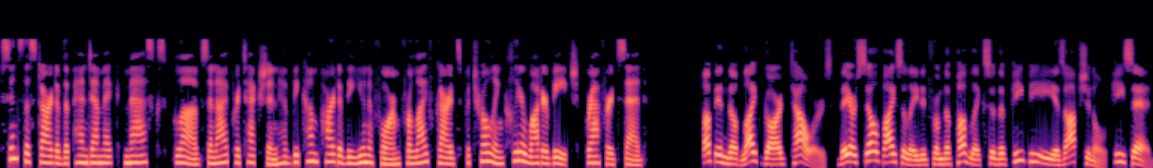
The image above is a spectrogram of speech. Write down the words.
Since the start of the pandemic, masks, gloves and eye protection have become part of the uniform for lifeguards patrolling Clearwater Beach, Brafford said. Up in the lifeguard towers, they are self-isolated from the public so the PPE is optional, he said.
